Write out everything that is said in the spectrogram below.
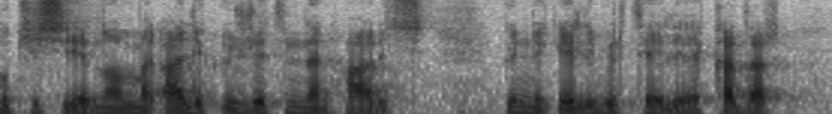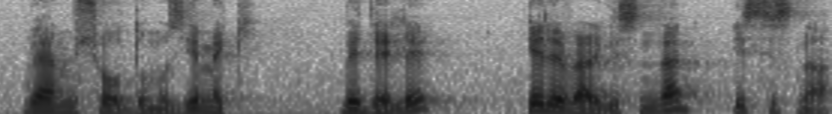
bu kişiye normal aylık ücretinden hariç günlük 51 TL'ye kadar vermiş olduğumuz yemek bedeli gelir vergisinden istisna.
